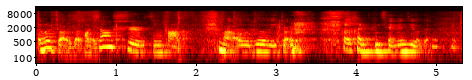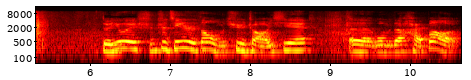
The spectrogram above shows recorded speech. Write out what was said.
哎，不是找一找，好像是金发的，是吗？我就找很很很前面就有的。对，因为时至今日，当我们去找一些呃我们的海报，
